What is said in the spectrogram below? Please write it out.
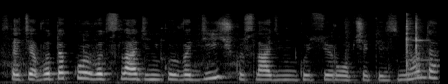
Кстати, вот такую вот сладенькую водичку, сладенькую сиропчик из меда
